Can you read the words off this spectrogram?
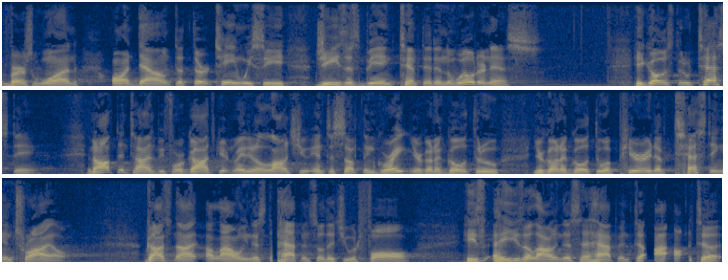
verse 1 on down to 13, we see Jesus being tempted in the wilderness. He goes through testing. And oftentimes before God's getting ready to launch you into something great, you're going to go through you're going to go through a period of testing and trial. God's not allowing this to happen so that you would fall. He's, he's allowing this to happen to, uh, to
